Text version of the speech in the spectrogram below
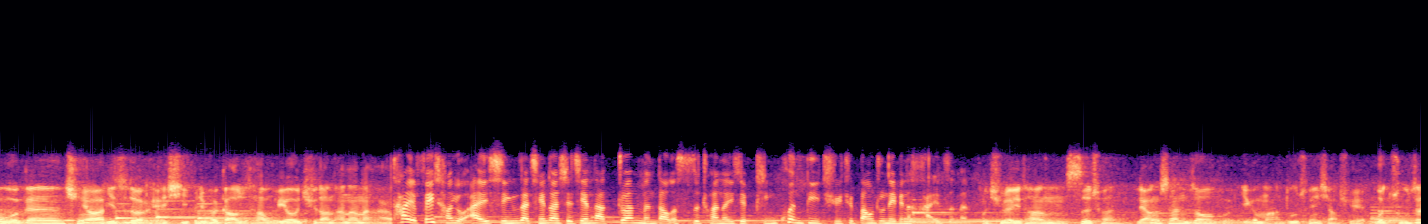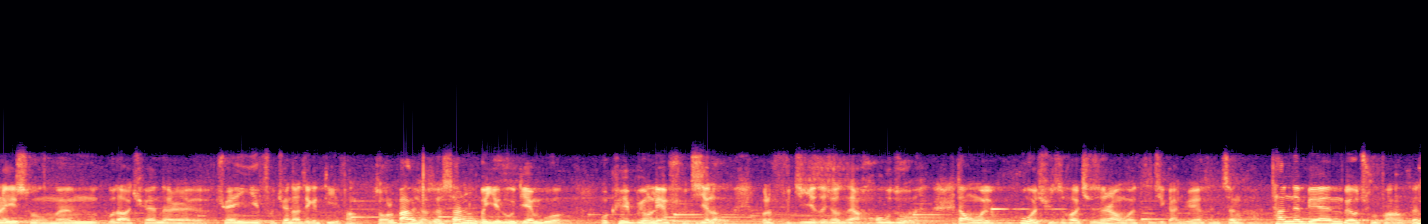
我跟青瑶一直都有联系，我就会告诉他我又去到哪哪哪。他也非常有爱心，在前段时间，他专门到了四川的一些贫困地区去帮助那边的孩子们。我去了一趟四川凉山州一个马都村小学，我组织了一次我们舞蹈圈的捐衣服捐到这个地方，走了八个小时的山路，一路颠簸，我可以不用练腹肌了，我的腹肌一直就是这样 hold 住的。但我过去之后，其实让我自己感觉很震撼。他们那边没有厨房，很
